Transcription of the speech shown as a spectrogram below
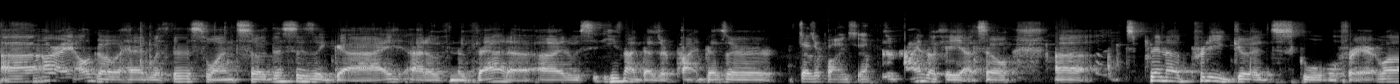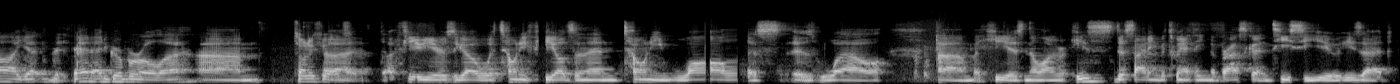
Uh, all right, I'll go ahead with this one. So this is a guy out of Nevada. Uh, it was he's not Desert Pine, Desert desert pines yeah Desert Pines. Okay, yeah. So uh, it's been a pretty good school for air. Well, I get they had Edgar Burrola um, tony fields uh, a few years ago with Tony Fields, and then Tony Wallace as well. Um, but he is no longer. He's deciding between I think Nebraska and TCU. He's at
